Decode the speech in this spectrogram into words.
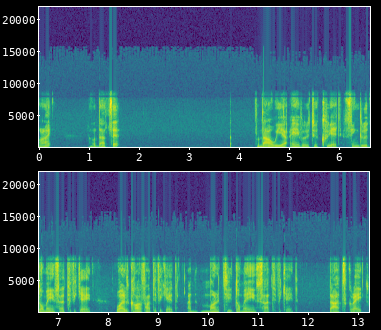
Alright, so that's it. So now we are able to create single domain certificate wildcard certificate, and multi-domain certificate. That's great.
